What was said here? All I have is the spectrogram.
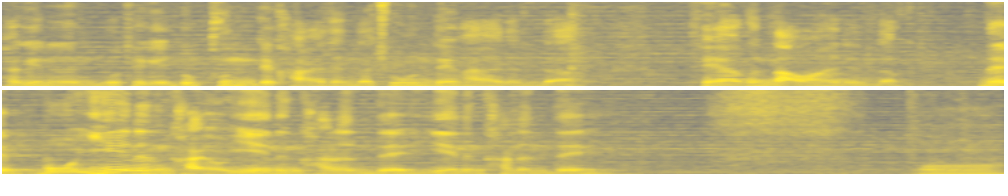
자기는 뭐 되게 높은 데 가야 된다, 좋은 데 가야 된다, 대학은 나와야 된다. 근데 뭐 이해는 가요. 이해는 가는데 이해는 가는데 어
